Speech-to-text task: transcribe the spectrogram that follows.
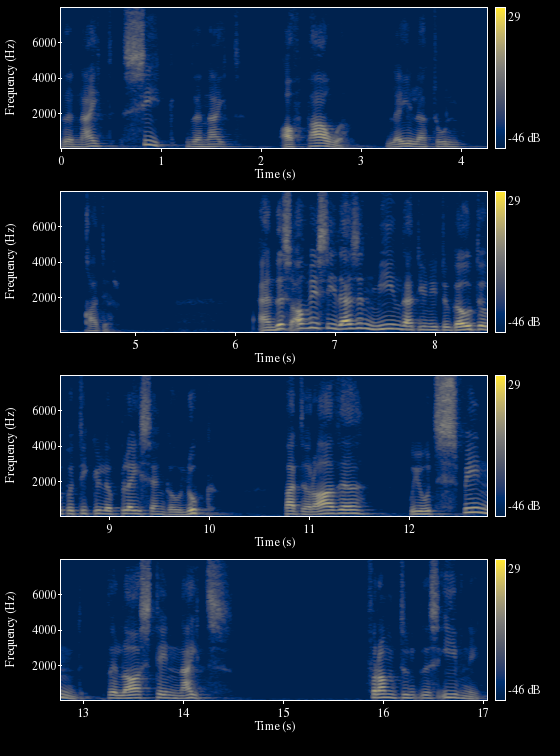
the night, seek the night of power, Laylatul Qadr. And this obviously doesn't mean that you need to go to a particular place and go look, but rather we would spend the last 10 nights from this evening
